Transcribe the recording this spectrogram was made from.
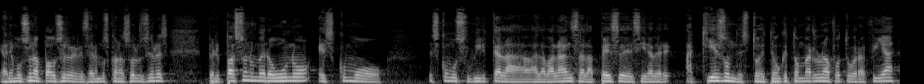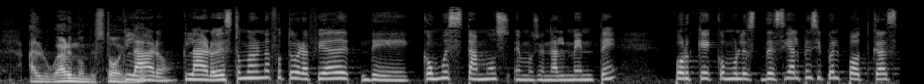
Haremos una pausa y regresaremos con las soluciones, pero el paso número uno es como... Es como subirte a la, balanza, a la pesa y decir, a ver, aquí es donde estoy, tengo que tomarle una fotografía al lugar en donde estoy. Claro, claro, es tomar una fotografía de, de cómo estamos emocionalmente, porque como les decía al principio del podcast,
